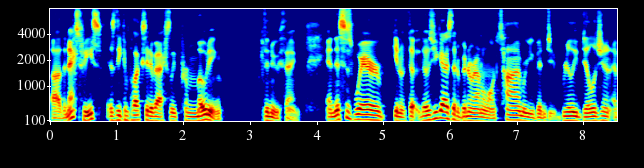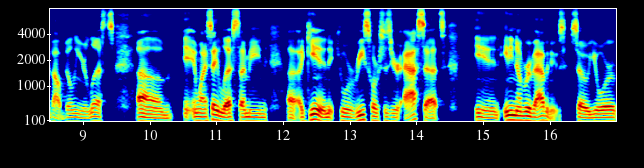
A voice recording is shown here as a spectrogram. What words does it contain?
Uh, the next piece is the complexity of actually promoting the new thing. And this is where, you know, th- those you guys that have been around a long time or you've been d- really diligent about building your lists. Um, and when I say lists, I mean, uh, again, your resources, your assets in any number of avenues. So your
